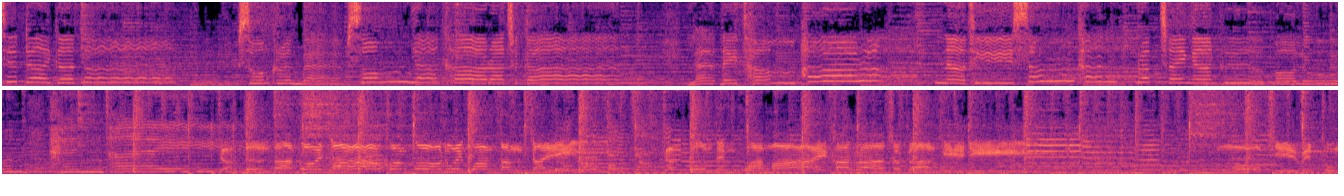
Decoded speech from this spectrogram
ที่ได้เกิดมาสวมเครื่องแบบสมยาคาราชการ และได้ทำภาระหน้าที่สำคัญ รับใช้งานเพื่อพ่อหลวง ข้าราชการที่ดีมอบชีวิตทุ่ม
